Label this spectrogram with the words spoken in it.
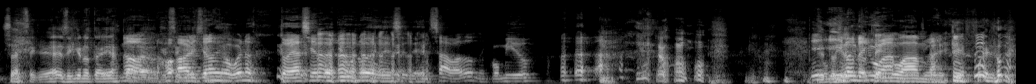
O sea, se quería decir que no te habías No, parado. seguías ahorita nos dijo, bueno, estoy haciendo ayuno desde, desde el sábado, no he comido. y, y Entonces no no tengo, tengo hambre. ¿Qué fue, lo que,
